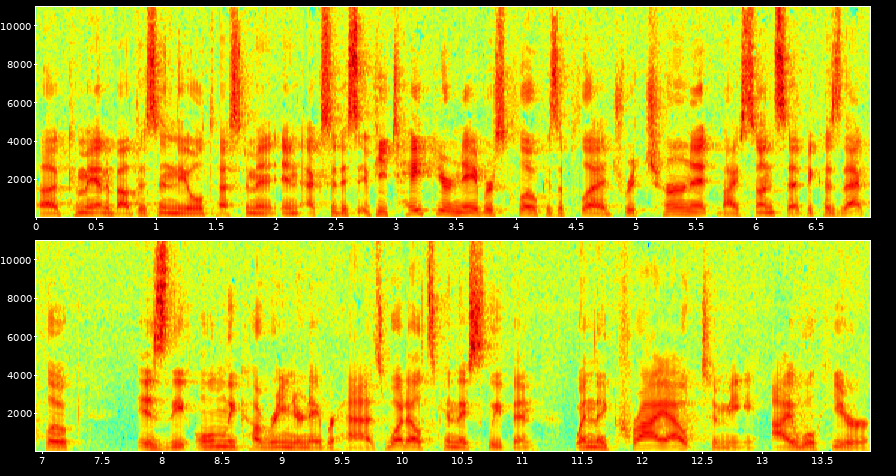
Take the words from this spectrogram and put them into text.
uh, command about this in the Old Testament in Exodus. If you take your neighbor's cloak as a pledge, return it by sunset because that cloak is the only covering your neighbor has. What else can they sleep in? When they cry out to me, I will hear,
